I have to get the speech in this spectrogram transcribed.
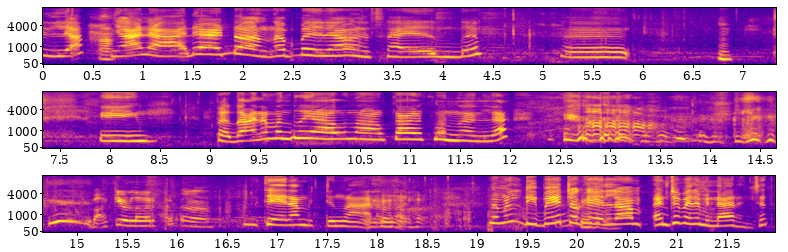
ഇല്ല ഞാൻ ആരായിട്ട് വന്നപ്പോ മനസ്സിലായത്. ഈ പ്രധാനമന്ത്രിയാവുന്ന ആൾക്കാർക്കൊന്നുമല്ല. ബാക്കിയുള്ളവർക്കും. ചേരാൻ പറ്റുന്നതാണ് നമ്മൾ ഡിബേറ്റ് ഒക്കെ എല്ലാം എന്റെ പേര് മിന്നാ രഞ്ജിത്ത്.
